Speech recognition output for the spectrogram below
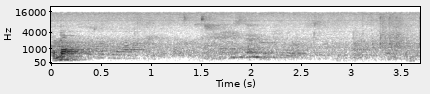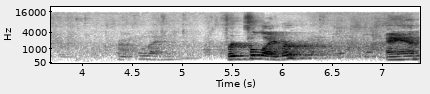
Come on. fruitful labor, and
